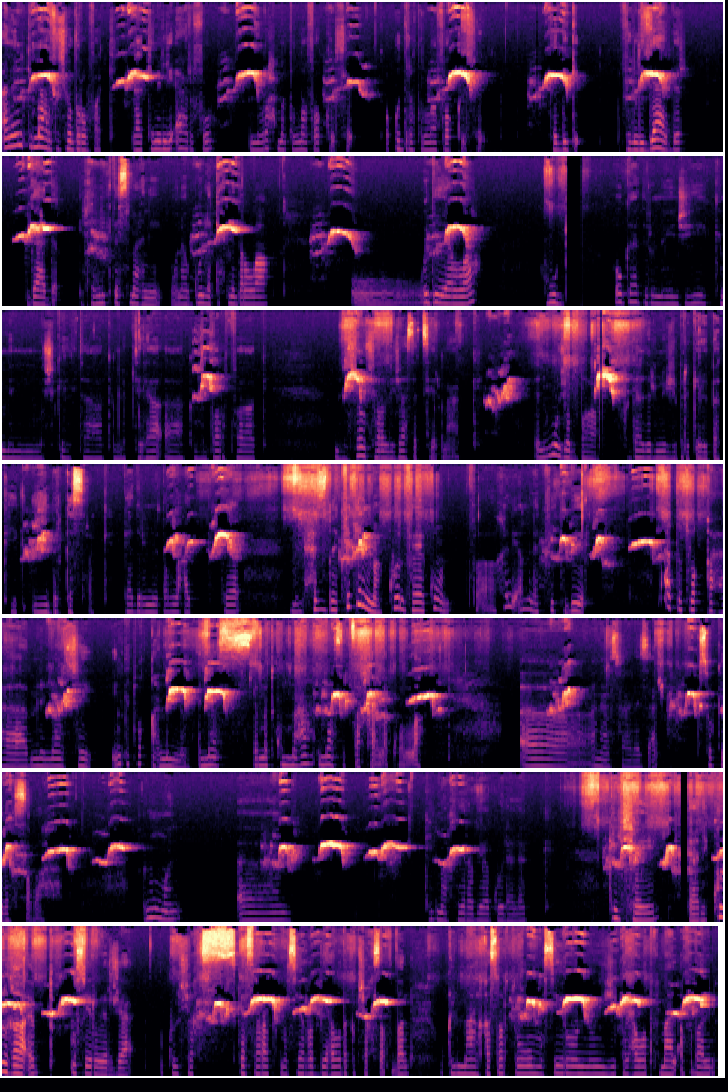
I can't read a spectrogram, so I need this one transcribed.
أنا يمكن ما أعرف إيش ظروفك لكن اللي أعرفه إنه رحمة الله فوق كل شيء وقدرة الله فوق كل شيء. فدق في اللي قادر قادر يخليك تسمعني وأنا أقول لك أحمد الله وادعي الله هو هو قادر إنه ينجيك من مشكلتك من ابتلاءك من ظرفك من الشوشرة اللي جالسة تصير معك. لأنه هو جبار قادر إنه يجبر قلبك يجبر كسرك قادر إنه يطلعك من حزنك في كلمة كن فيكون. فخلي أملك فيه كبير. لا تتوقع من الناس شيء انت توقع منه الناس لما تكون معاه الناس تتسخر لك والله. آه أنا آسفة على الإزعاج. بس هو كذا في الصباح. عموما آه كلمة أخيرة أبي أقولها لك. كل شيء يعني كل غائب مصيره يرجع. وكل شخص كسرك مصير ربي يعوضك بشخص أفضل. وكل مال خسرته مصيره إنه يجيك العوض في مال أفضل.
